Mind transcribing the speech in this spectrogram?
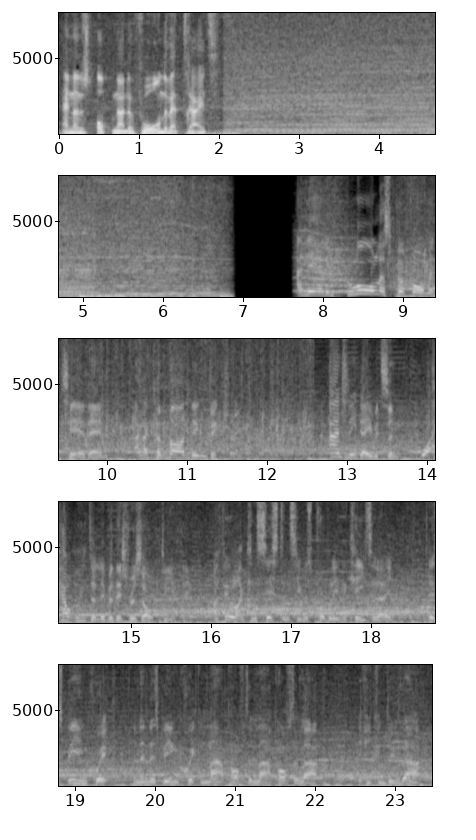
En dan is het op naar de volgende wedstrijd. A nearly flawless performance here then, and a commanding victory. Anthony Davidson, what helped them deliver this result, do you think? I feel like consistency was probably the key today. There's being quick, and then there's being quick lap after lap after lap. If you can do that,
